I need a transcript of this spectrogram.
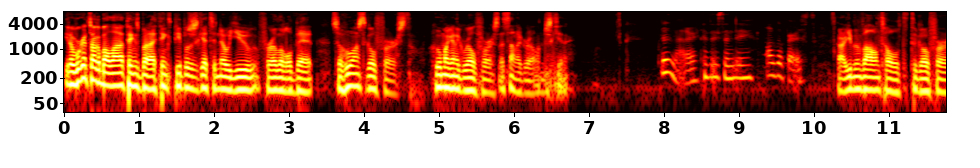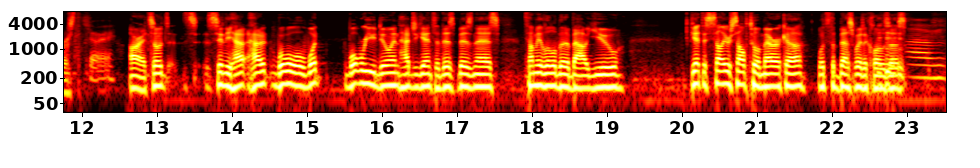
you know, we're gonna talk about a lot of things, but I think people just get to know you for a little bit. So, who wants to go first? Who am I gonna grill first? That's not a grill. I'm just kidding. Doesn't matter. Is there Cindy? I'll go first. All right, you've been voluntold to go first. Sure. All right, so it's- Cindy, how how what what what were you doing? How'd you get into this business? Tell me a little bit about you. If you had to sell yourself to America, what's the best way to close us? Um,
